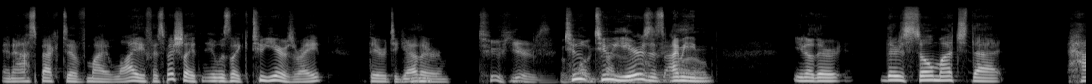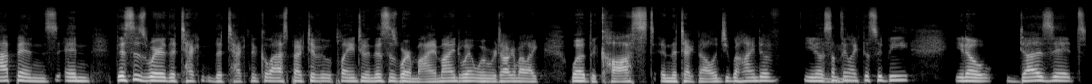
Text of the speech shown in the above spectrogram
an aspect of my life especially it was like 2 years right that they were together. Two years two two years is i mean you know there there's so much that happens and this is where the tech the technical aspect of it would play into and this is where my mind went when we're talking about like what the cost and the technology behind of you know something Mhm. like this would be. You know does it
